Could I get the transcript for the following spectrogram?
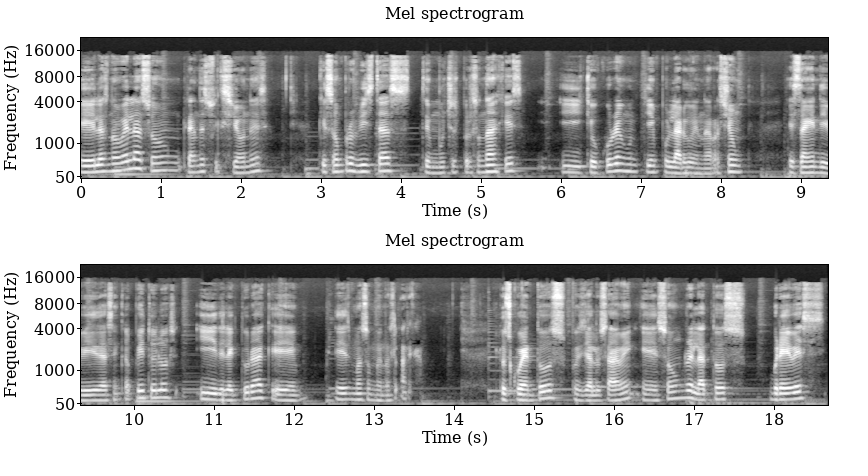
Eh, las novelas son grandes ficciones que son provistas de muchos personajes y que ocurren un tiempo largo de narración. Están divididas en capítulos y de lectura que es más o menos larga. Los cuentos, pues ya lo saben, eh, son relatos breves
